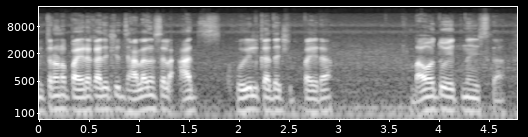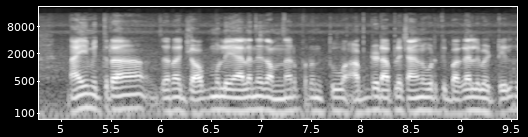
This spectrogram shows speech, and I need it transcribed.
मित्रांनो पायरा कदाचित झाला नसेल आज होईल कदाचित पायरा. भावा तू येत नाहीस का? नाही मित्रा जरा जॉबमुळे यायला नाही जमणार परंतु अपडेट आपल्या चॅनलवरती बघायला भेटेल.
